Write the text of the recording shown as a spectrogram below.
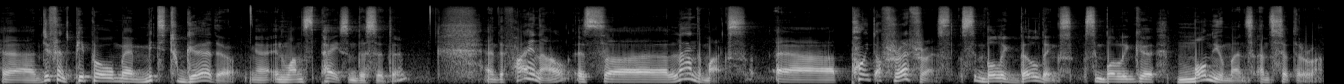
uh, different people may meet together uh, in one space in the city. And the final is uh, landmarks, uh, point of reference, symbolic buildings, symbolic uh, monuments, etc.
